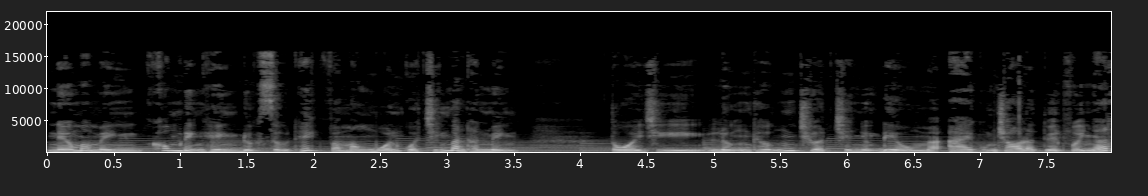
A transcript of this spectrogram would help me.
nếu mà mình không định hình được sở thích và mong muốn của chính bản thân mình? Tôi chỉ lững thững trượt trên những điều mà ai cũng cho là tuyệt vời nhất.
